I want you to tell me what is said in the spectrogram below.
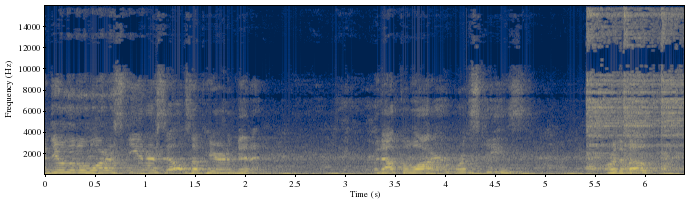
going to do a little water skiing ourselves up here in a minute. Without the water or the skis or the boat.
